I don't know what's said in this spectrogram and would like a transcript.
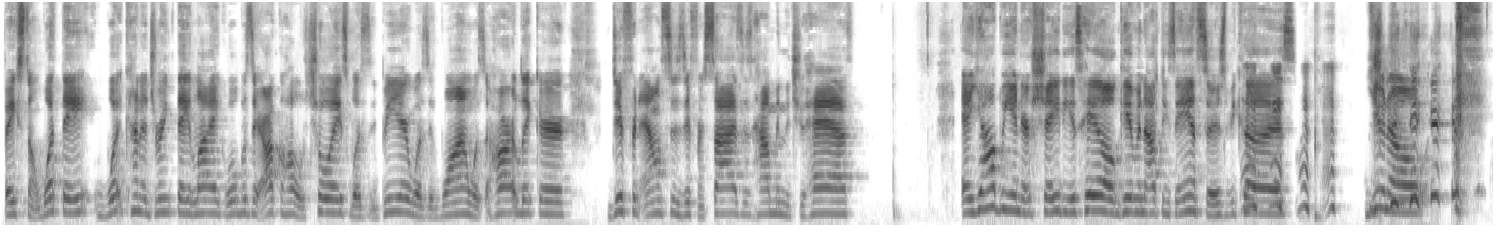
based on what they what kind of drink they like. What was their alcohol of choice? Was it beer? Was it wine? Was it hard liquor? Different ounces different sizes how many that you have? And y'all be in there shady as hell giving out these answers because you know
